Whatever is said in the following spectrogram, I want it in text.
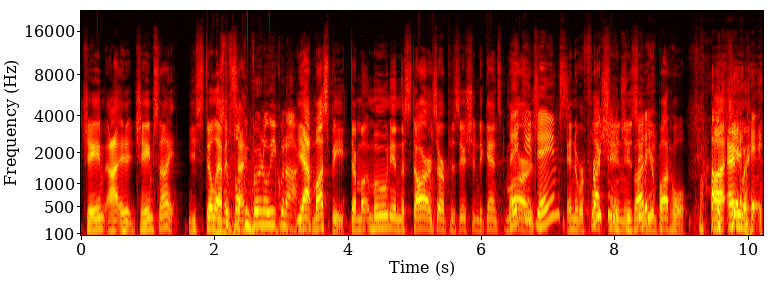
James uh, James Knight, you still haven't the fucking sent. vernal equinox. Yeah, it must be. The mo- moon and the stars are positioned against Mars. Thank you, James. And the reflection you, is buddy. in your butthole. Uh, Anyway,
